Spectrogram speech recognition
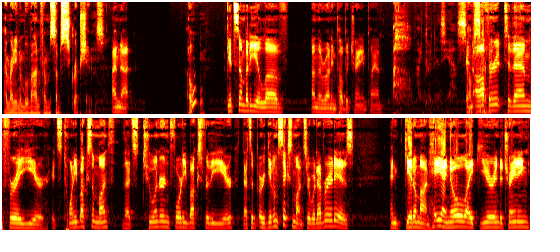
I'm ready to move on from subscriptions. I'm not. Oh, Get somebody you love on the running public training plan. oh my goodness. Yes. and offer it to them for a year. It's 20 bucks a month. That's 240 bucks for the year. That's a or give them 6 months or whatever it is and get them on. Hey, I know like you're into training.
